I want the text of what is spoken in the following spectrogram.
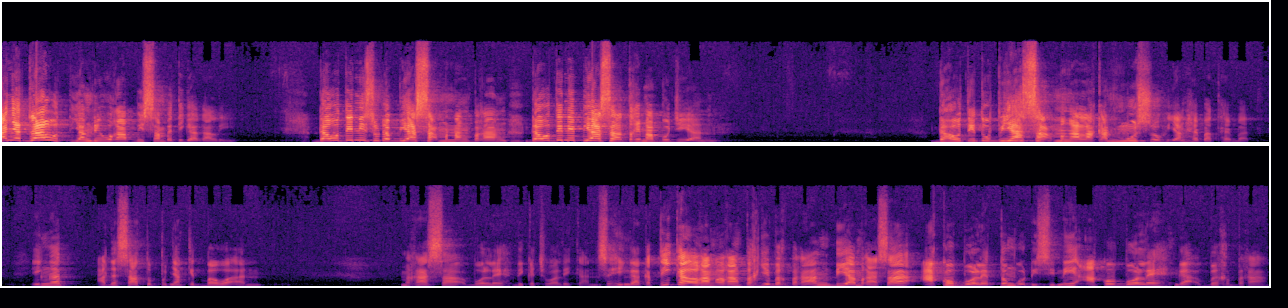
Hanya Daud yang diurapi sampai tiga kali. Daud ini sudah biasa menang perang. Daud ini biasa terima pujian. Daud itu biasa mengalahkan musuh yang hebat-hebat. Ingat, ada satu penyakit bawaan merasa boleh dikecualikan. Sehingga ketika orang-orang pergi berperang, dia merasa aku boleh tunggu di sini, aku boleh nggak berperang.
